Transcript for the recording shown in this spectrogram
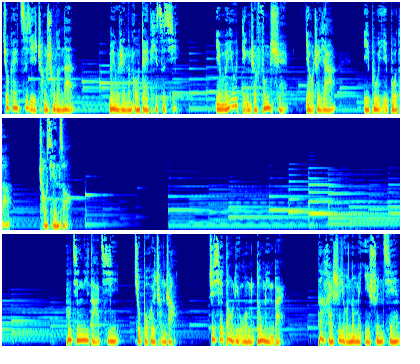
就该自己承受的难，没有人能够代替自己，也唯有顶着风雪，咬着牙，一步一步的朝前走。不经历打击就不会成长，这些道理我们都明白，但还是有那么一瞬间，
